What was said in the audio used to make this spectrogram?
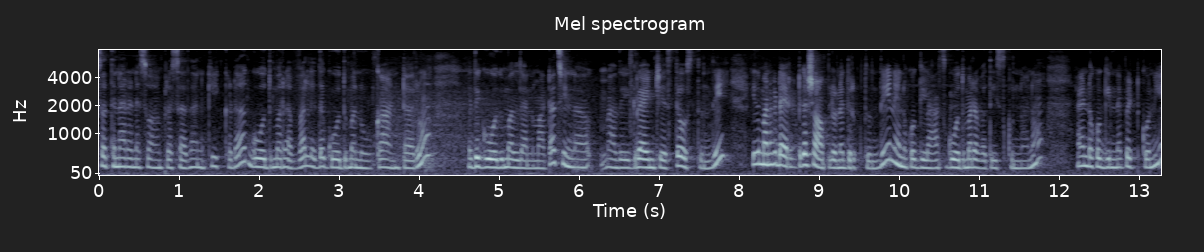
సత్యనారాయణ స్వామి ప్రసాదానికి ఇక్కడ గోధుమ రవ్వ లేదా గోధుమ నూక అంటారు. ఇది గోధుమలది అనమాట చిన్న అది గ్రైండ్ చేస్తే వస్తుంది. ఇది మనకు డైరెక్ట్గా షాప్లోనే దొరుకుతుంది. నేను ఒక గ్లాస్ గోధుమ రవ్వ తీసుకున్నాను. అండ్ ఒక గిన్నె పెట్టుకొని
